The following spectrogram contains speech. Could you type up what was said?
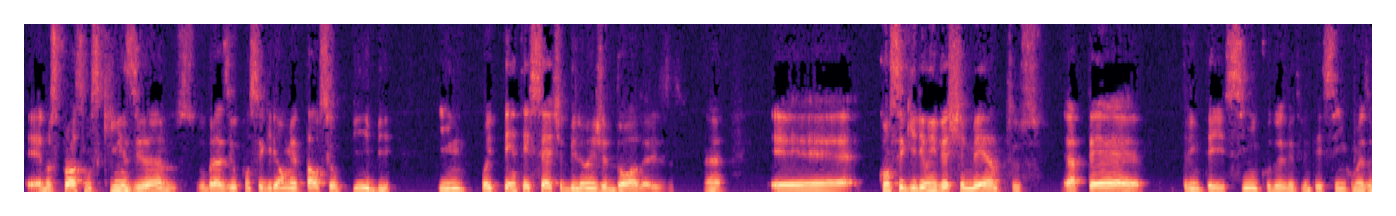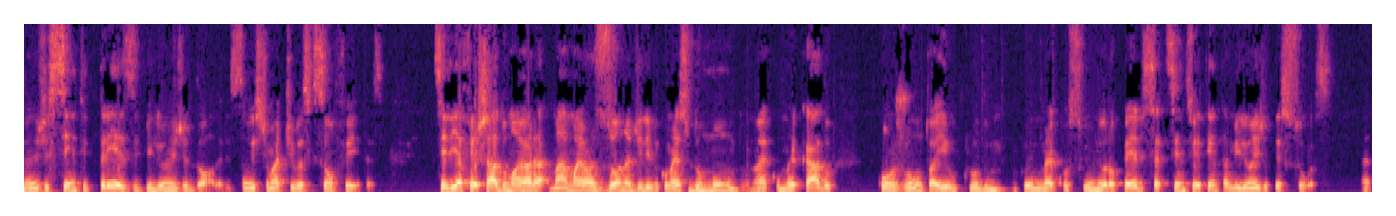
é, nos próximos 15 anos, o Brasil conseguiria aumentar o seu PIB em 87 bilhões de dólares, né? É, conseguiriam investimentos até 35, 2035, mais ou menos, de 113 bilhões de dólares. São estimativas que são feitas. Seria fechado a maior, a maior zona de livre comércio do mundo, não é? com o mercado conjunto, aí, o clube, incluindo o Mercosul e a União Europeia, de 780 milhões de pessoas. Né?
